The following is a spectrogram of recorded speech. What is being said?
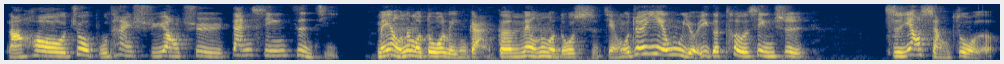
然后就不太需要去担心自己没有那么多灵感跟没有那么多时间。我觉得业务有一个特性是，只要想做了。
